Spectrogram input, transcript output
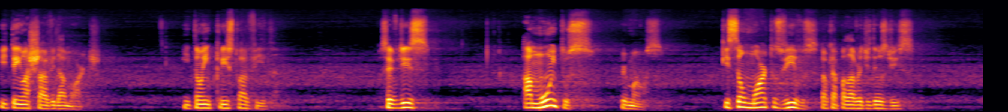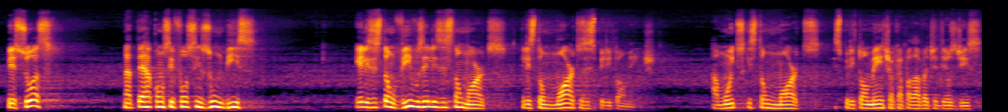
e tenho a chave da morte. Então em Cristo há vida. Você diz: há muitos, irmãos, que são mortos vivos, é o que a palavra de Deus diz. Pessoas na terra como se fossem zumbis. Eles estão vivos, eles estão mortos. Eles estão mortos espiritualmente. Há muitos que estão mortos espiritualmente, é o que a palavra de Deus diz.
